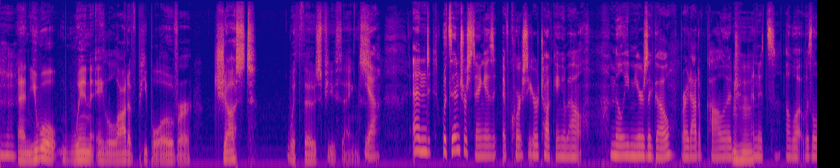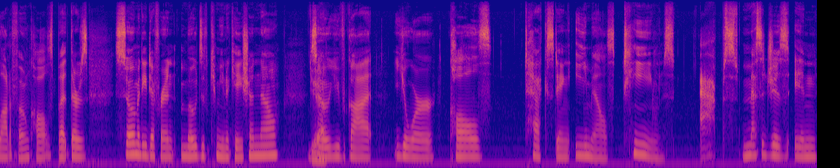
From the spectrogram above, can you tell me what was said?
Mm-hmm. and you will win a lot of people over just with those few things Yeah. And what's interesting is, of course, you're talking about a million years ago, right out of college, Mhm. and it's a lot was a lot of phone calls, but there's so many different modes of communication now. yeah So you've got your calls, texting, emails, teams, apps, messages in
